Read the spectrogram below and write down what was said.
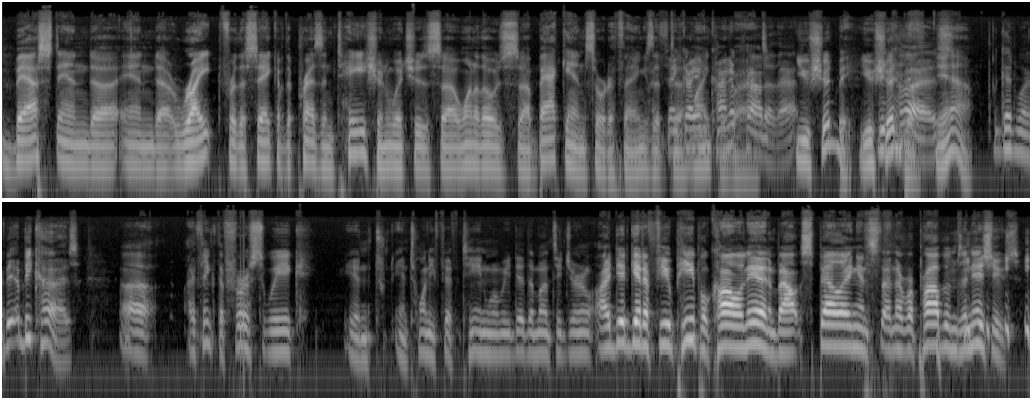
best and uh, and uh, right for the sake of the presentation, which is uh, one of those uh, back end sort of things that think uh, I am Mike kinda provides. proud of that. You should be. You should Because- be. Yeah. Good work. Be- because uh, I think the first week in in 2015 when we did the Muncie Journal, I did get a few people calling in about spelling and, and there were problems and issues.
